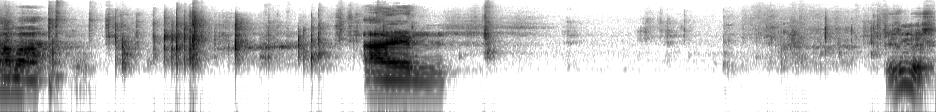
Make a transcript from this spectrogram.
Haben wir ein... Was ist denn das?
